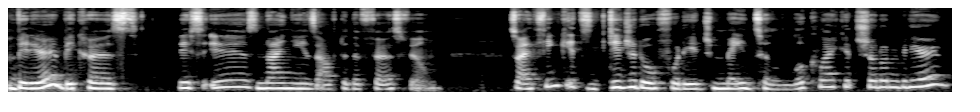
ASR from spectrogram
video because This is nine years after the first film. So I think it's digital footage made to look like it's shot on video.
